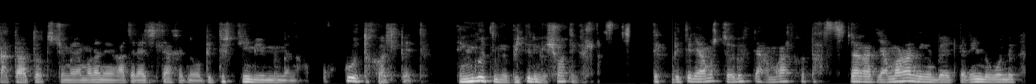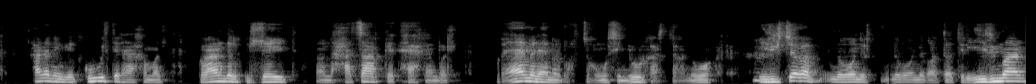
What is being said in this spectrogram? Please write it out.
гадаадууд ч юм ямар нэг газар ажиллахад нөгөө бид нар тийм юм маань өгөхгүй тохиол байдаг. Тэнгүүд ингээд бид нар ингээд шууд ингээд тасчихдаг. Бид нар ямар ч зориултыг хамгаалахгүй тасчихж байгаад ямар нэгэн байдлаар энэ нөгөө нэг та нар ингээд Google дээр хайх юм бол Grander Blade хазаар гэд хайх юм бол амар амар болсон хүмүүсийн нүүр гарч байгаа. Нөгөө эргэж байгаа нөгөө нөгөө нэг одоо тэр ир маань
